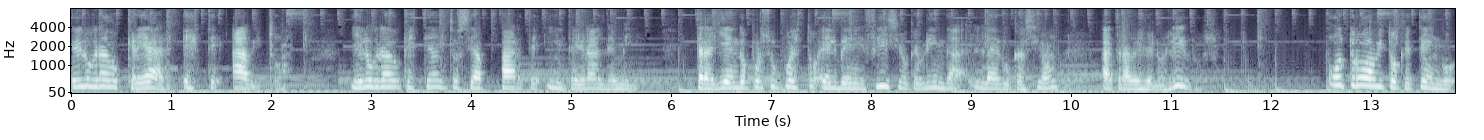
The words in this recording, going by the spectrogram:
he logrado crear este hábito. Y he logrado que este hábito sea parte integral de mí, trayendo por supuesto el beneficio que brinda la educación a través de los libros. Otro hábito que tengo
